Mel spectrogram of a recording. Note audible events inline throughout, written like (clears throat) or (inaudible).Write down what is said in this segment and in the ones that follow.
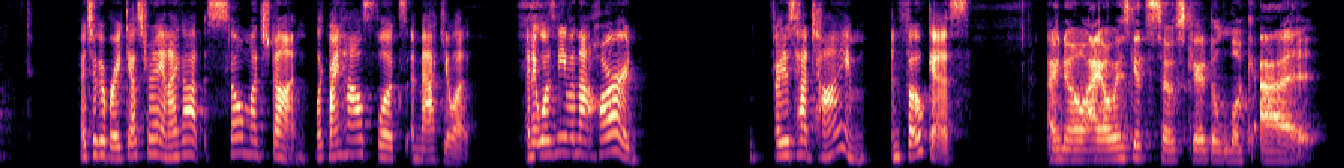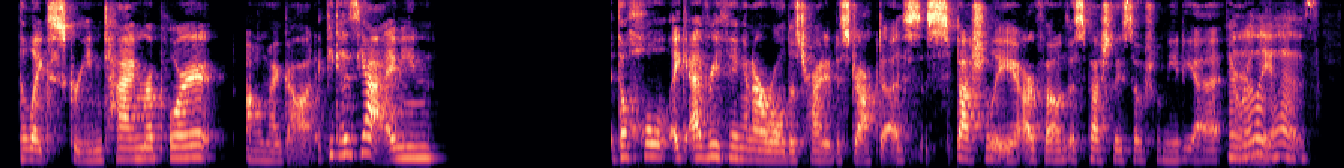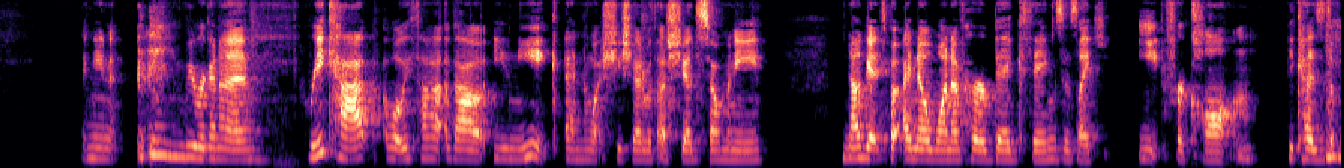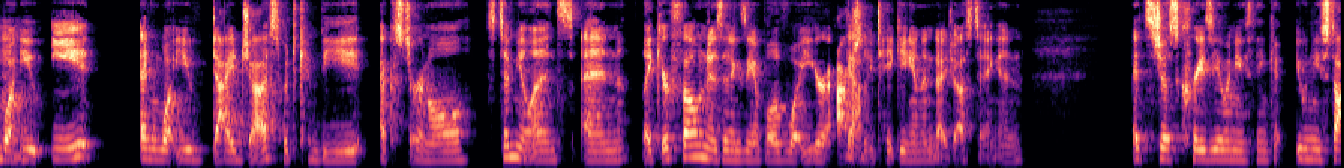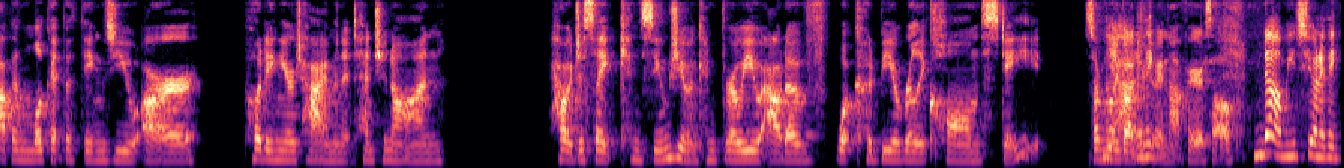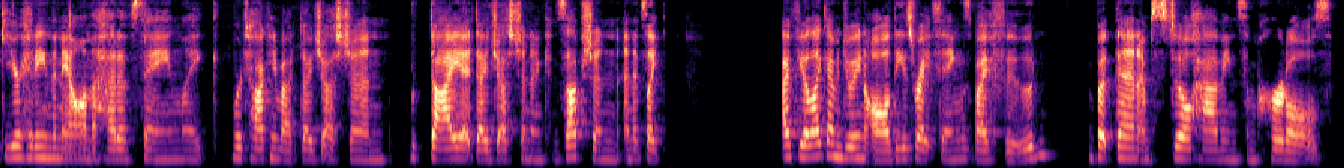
I took a break yesterday and I got so much done. Like my house looks immaculate. And it wasn't even that hard. I just had time and focus. I know. I always get so scared to look at the like screen time report. Oh my God. Because, yeah, I mean, the whole, like everything in our world is trying to distract us, especially our phones, especially social media. It And, really is. I mean, (clears throat) we were to recap what we thought about Unique and what she shared with us. She had so many nuggets, but I know one of her big things is like eat for calm because the, what mm-hmm. you eat and what you digest, which can be external stimulants, and like your phone is an example of what you're actually taking in and digesting. And it's just crazy when you think, when you stop and look at the things you are putting your time and attention on how it just like consumes you and can throw you out of what could be a really calm state. So I'm really Yeah, glad you're think- doing that for yourself. No, me too. And I think you're hitting the nail on the head of saying, like, we're talking about digestion, diet, digestion, and consumption. And it's like, I feel like I'm doing all these right things by food, but then I'm still having some hurdles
